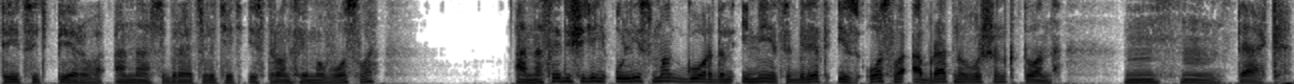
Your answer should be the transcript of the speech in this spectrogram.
31-го она собирается улететь из Тронхейма в Осло, а на следующий день у Лис МакГордон имеется билет из Осло обратно в Вашингтон. «М-м, так...»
